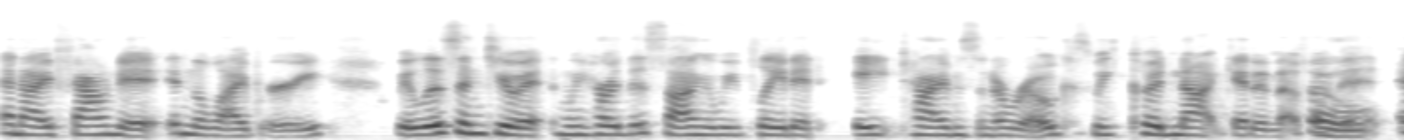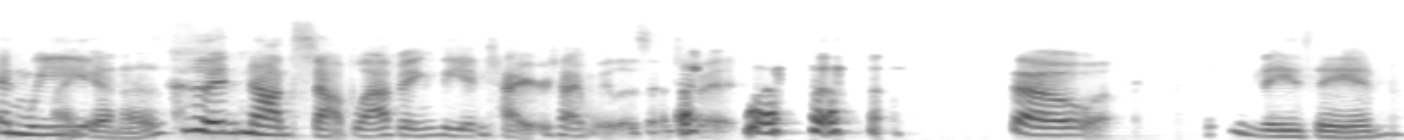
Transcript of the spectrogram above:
and I found it in the library. We listened to it and we heard this song and we played it eight times in a row because we could not get enough of Oh, it. And we could not stop laughing the entire time we listened to it. So Amazing.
